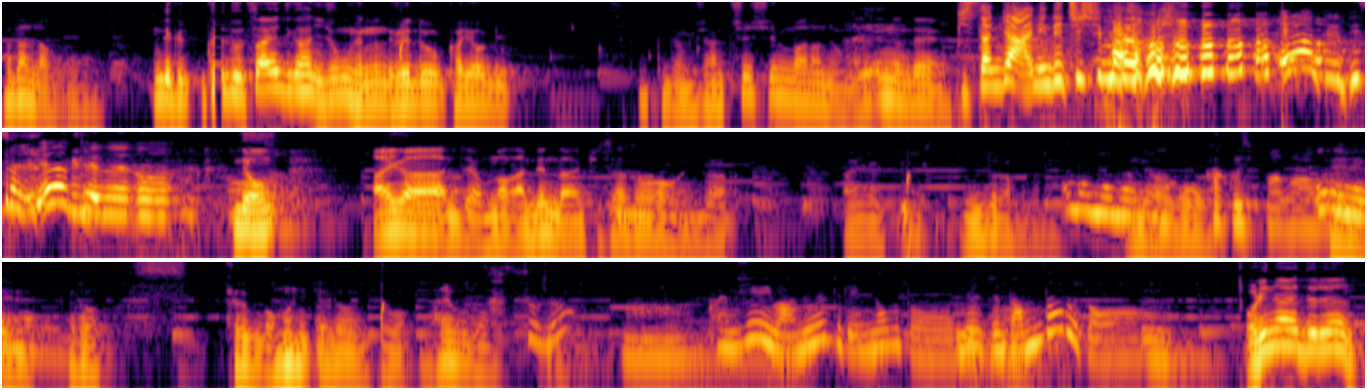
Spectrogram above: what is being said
사달라고. 근데 그, 래도 사이즈가 한 이 정도 됐는데 그래도 가격이 그 당시 한 70만 원 정도 했는데 비싼 게 아닌데 70만 원. 애한테 비싸. 애한테는 어. 근데 엄- 아이가 이제 엄마가 안 된다 비싸서 그러니까 아이가 울더라고요. 안 어머머머. 가고. 갖고 싶어서. 어머. 네, 그래서 결국 어머니께서 또 할부로 진짜요? 관심이 많은 애들이 있나 보다. 그냥 진짜 남다르다. 음. 어린아이들은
